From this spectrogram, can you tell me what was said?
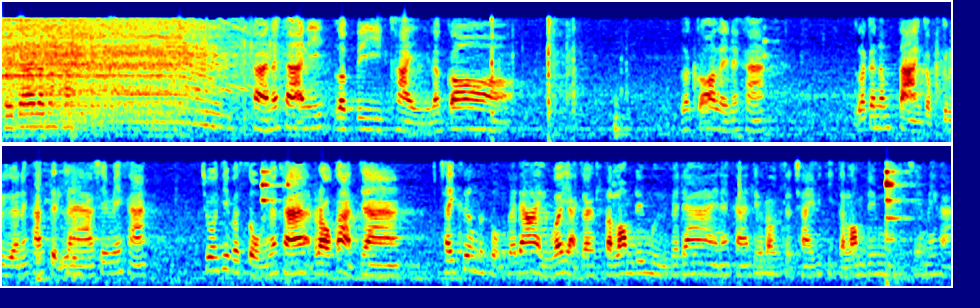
ใช้ ได้แล้วนะคะ ค่ะนะคะ อันนี้เราตีไข่แล้วก็ แล้วก็อะไรนะคะ แล้วก็น้ำตาลกับเกลือนะคะ เสร็จแล้วใช่ไหมคะ ช่วงที่ผสมนะคะ เราก็อาจจะใช้เครื่องผสมก็ได้ หรือว่าอยากจะตะล่อมด้วยมือก็ได้นะคะ เดี๋ยวเราจะใช้วิธีตะล่อมด้วยมือใช่ไหมคะ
